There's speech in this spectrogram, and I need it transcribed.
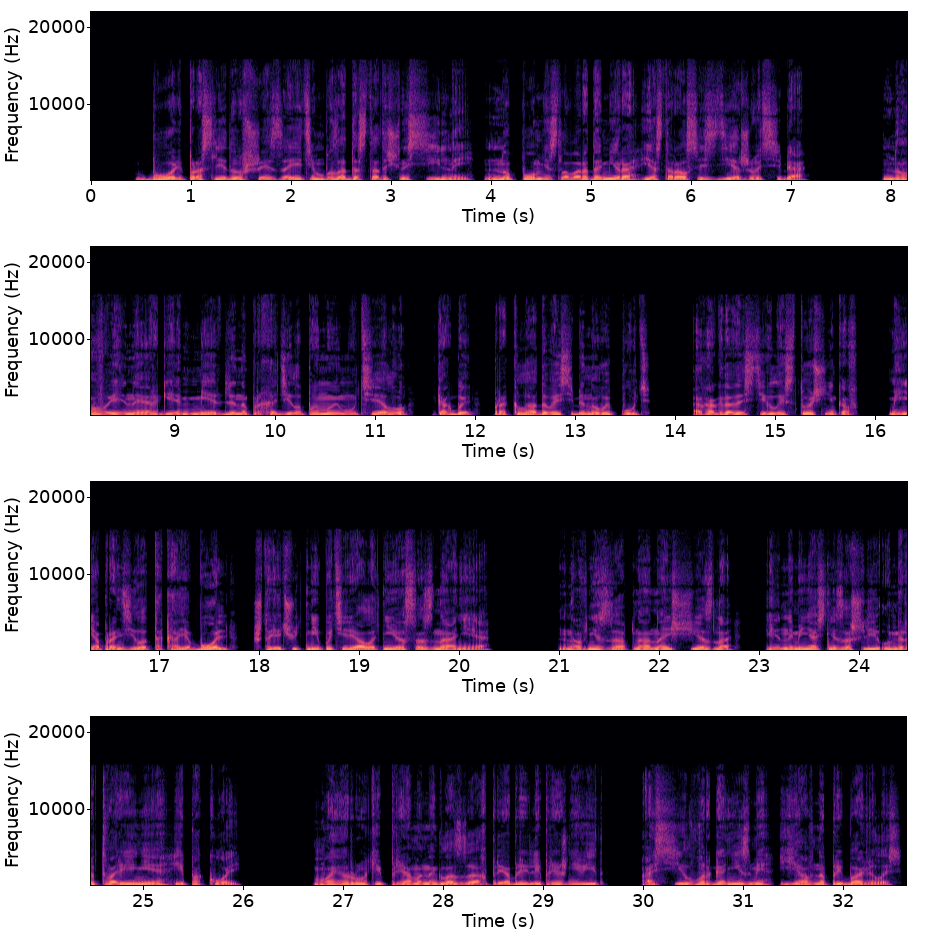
Боль, проследовавшая за этим, была достаточно сильной, но, помня слова Радомира, я старался сдерживать себя. Новая энергия медленно проходила по моему телу, как бы прокладывая себе новый путь. А когда достигла источников, меня пронзила такая боль, что я чуть не потерял от нее сознание. Но внезапно она исчезла, и на меня снизошли умиротворение и покой. Мои руки прямо на глазах приобрели прежний вид, а сил в организме явно прибавилось.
